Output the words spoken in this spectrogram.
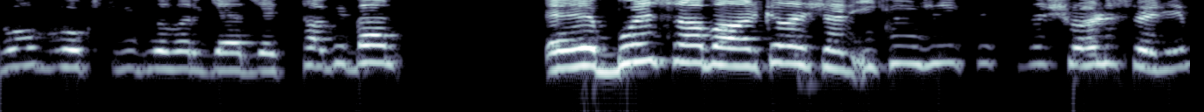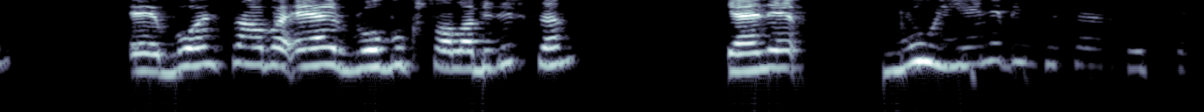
Roblox videoları gelecek. Tabi ben eee, bu hesabı arkadaşlar ilk öncelikle size şöyle söyleyeyim. Eee, bu hesabı eğer Robux alabilirsem yani bu yeni bilgisayardaki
